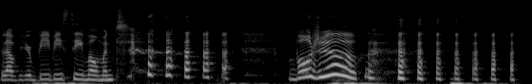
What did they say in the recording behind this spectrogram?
I love your BBC moment. Bonjour.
